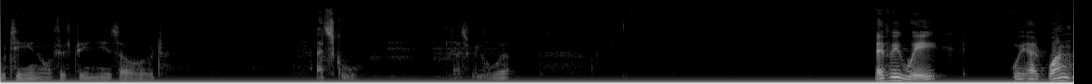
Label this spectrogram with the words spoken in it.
14 or 15 years old, at school, as we all were, every week we had one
